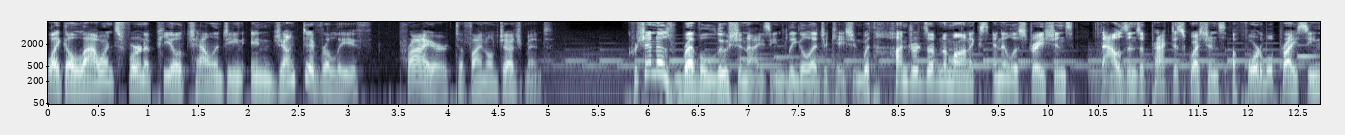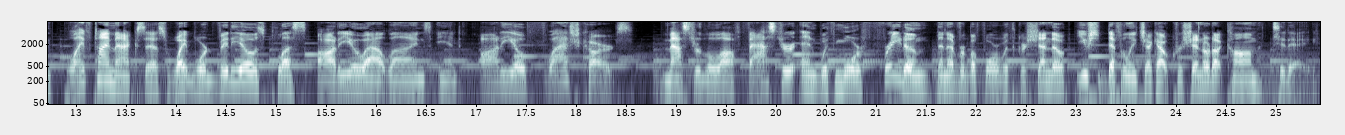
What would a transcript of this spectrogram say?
like allowance for an appeal challenging injunctive relief prior to final judgment. Crushendo's revolutionizing legal education with hundreds of mnemonics and illustrations, thousands of practice questions, affordable pricing, lifetime access, whiteboard videos, plus audio outlines and audio flashcards. Master the law faster and with more freedom than ever before with Crushendo. You should definitely check out crushendo.com today.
